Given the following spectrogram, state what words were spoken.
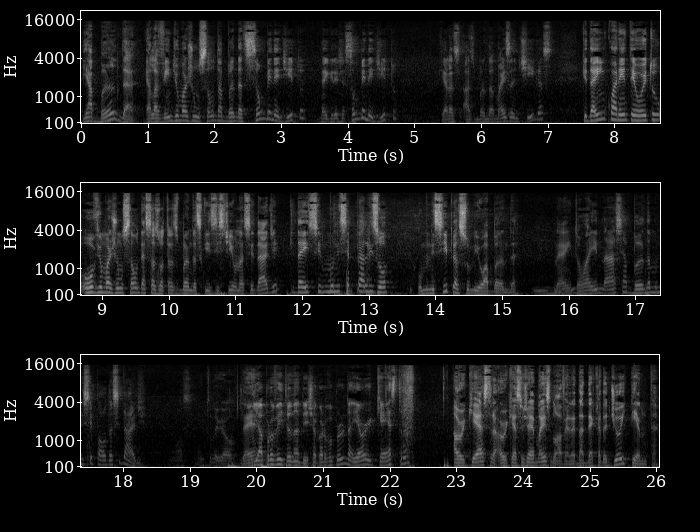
E a banda, ela vem de uma junção da banda São Benedito, da igreja São Benedito, que eram as, as bandas mais antigas, que daí em 48 houve uma junção dessas outras bandas que existiam na cidade, que daí se municipalizou. O município assumiu a banda, né? Então aí nasce a banda municipal da cidade, muito legal. né? E aproveitando a deixa, agora eu vou perguntar. E a orquestra? A orquestra, a orquestra já é mais nova, ela é da década de 80.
